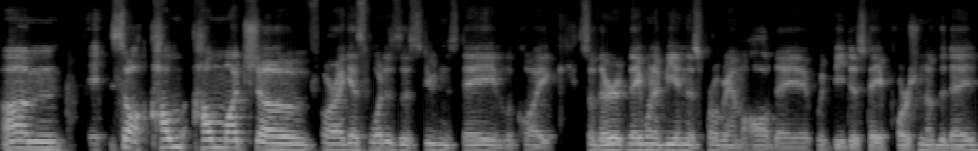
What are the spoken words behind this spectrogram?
Um, so how, how much of, or I guess, what does the student's day look like? So they're, they want to be in this program all day. It would be just a portion of the day?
